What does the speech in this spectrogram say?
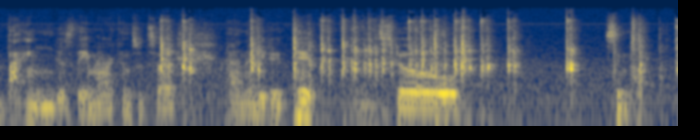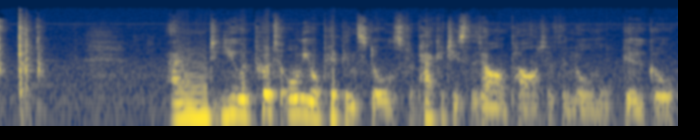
bang as the Americans would say, and then we do pip install SymPy. And you would put all your pip installs for packages that aren't part of the normal Google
